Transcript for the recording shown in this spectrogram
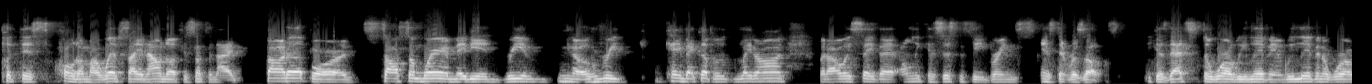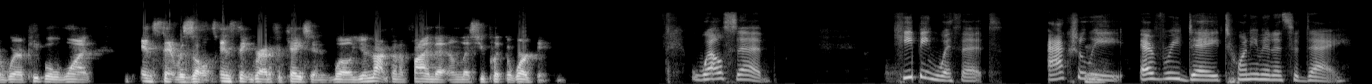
put this quote on my website and i don't know if it's something i thought up or saw somewhere and maybe it re you know re came back up later on but i always say that only consistency brings instant results because that's the world we live in. We live in a world where people want instant results instant gratification. Well you're not going to find that unless you put the work in well said. Keeping with it, actually, mm. every day, 20 minutes a day,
